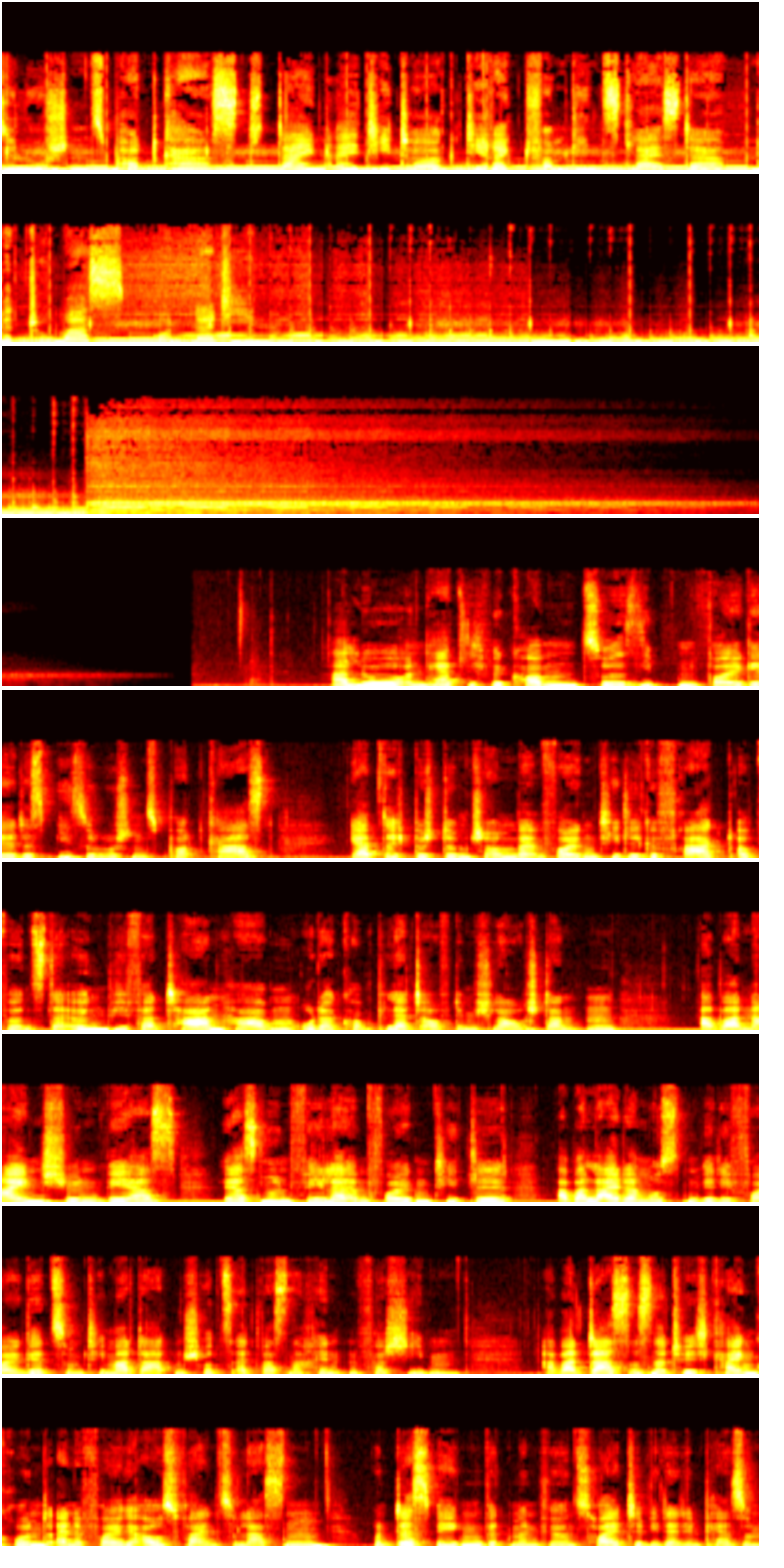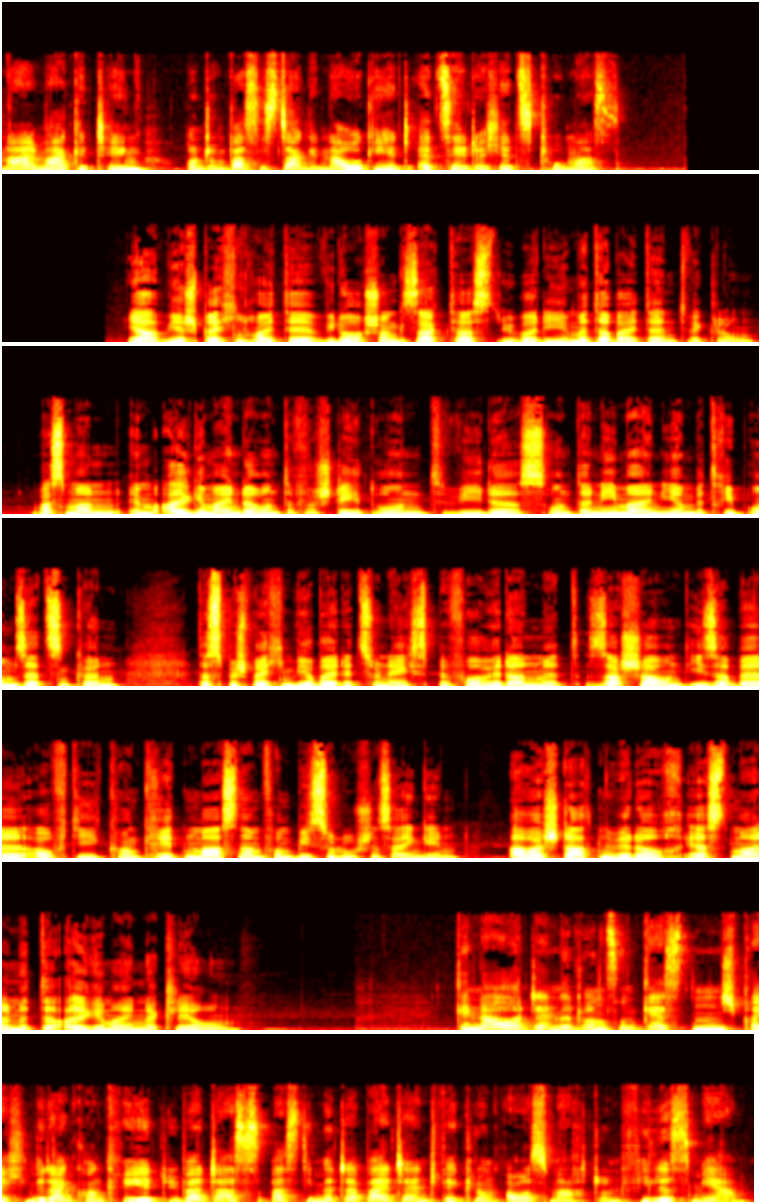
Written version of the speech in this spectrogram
B-Solutions Podcast, dein IT-Talk direkt vom Dienstleister mit Thomas und Nadine. Hallo und herzlich willkommen zur siebten Folge des B-Solutions Podcast. Ihr habt euch bestimmt schon beim Folgentitel gefragt, ob wir uns da irgendwie vertan haben oder komplett auf dem Schlauch standen. Aber nein, schön wär's, wär's nur ein Fehler im Folgentitel, aber leider mussten wir die Folge zum Thema Datenschutz etwas nach hinten verschieben. Aber das ist natürlich kein Grund, eine Folge ausfallen zu lassen. Und deswegen widmen wir uns heute wieder dem Personalmarketing und um was es da genau geht, erzählt euch jetzt Thomas. Ja, wir sprechen heute, wie du auch schon gesagt hast, über die Mitarbeiterentwicklung, was man im Allgemeinen darunter versteht und wie das Unternehmer in ihrem Betrieb umsetzen können. Das besprechen wir beide zunächst, bevor wir dann mit Sascha und Isabel auf die konkreten Maßnahmen von B-Solutions eingehen. Aber starten wir doch erstmal mit der allgemeinen Erklärung. Genau, denn mit unseren Gästen sprechen wir dann konkret über das, was die Mitarbeiterentwicklung ausmacht und vieles mehr.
